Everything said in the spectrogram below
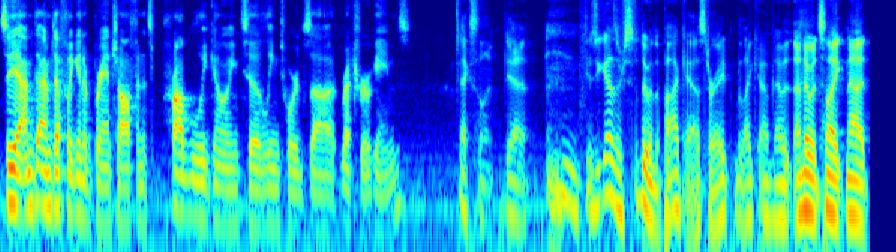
so yeah, I'm, I'm definitely going to branch off, and it's probably going to lean towards uh, retro games. Excellent. Yeah, because you guys are still doing the podcast, right? Like, I know, I know it's like not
